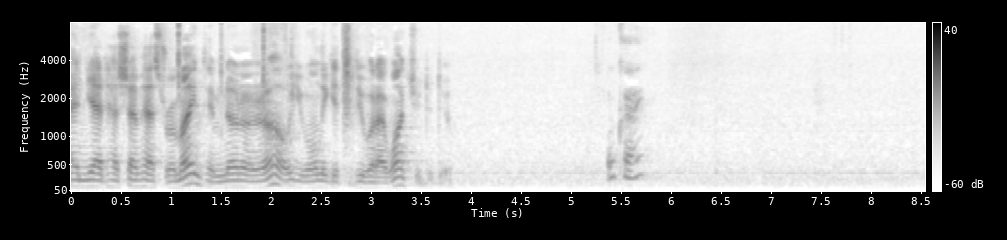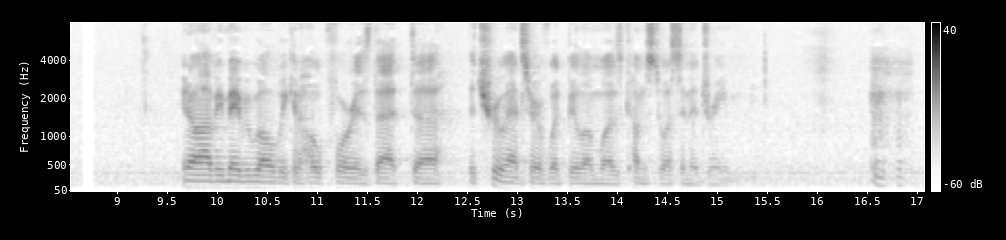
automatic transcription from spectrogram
and yet Hashem has to remind him, no, no, no, no, you only get to do what I want you to do. Okay. You know, Avi, maybe all we can hope for is that uh, the true answer of what Bilam was comes to us in a dream.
